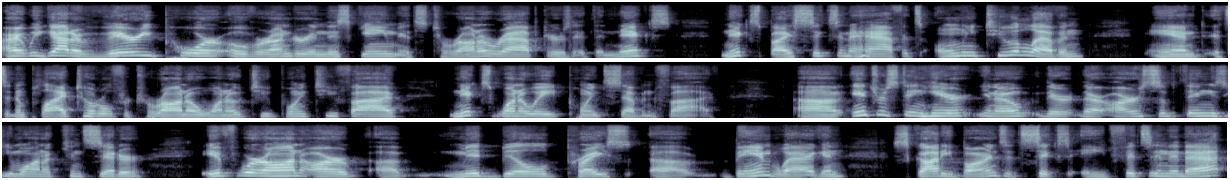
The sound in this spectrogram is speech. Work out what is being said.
All right, we got a very poor over under in this game. It's Toronto Raptors at the Knicks. Knicks by six and a half. It's only 211, and it's an implied total for Toronto 102.25. Knicks 108.75. Uh, interesting here, you know, there there are some things you want to consider. If we're on our uh, mid build price uh, bandwagon, Scottie Barnes at six eight fits into that.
